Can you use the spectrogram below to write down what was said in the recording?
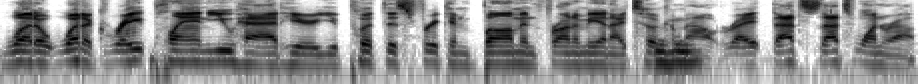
what a what a great plan you had here. You put this freaking bum in front of me, and I took mm-hmm. him out. Right? That's that's one route.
